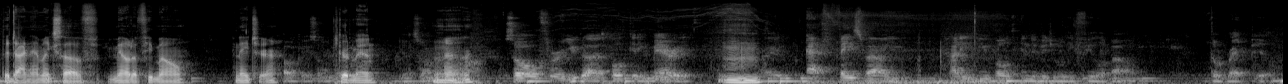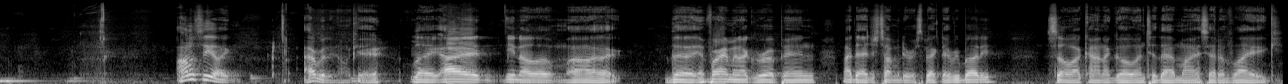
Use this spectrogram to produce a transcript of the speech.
the dynamics of male to female nature. Okay, so Good man. Yeah, so, I'm- so for you guys both getting married, right, at face value, how do you both individually feel about the red pill? honestly, like, I really don't care. Like, I, you know, uh, the environment I grew up in, my dad just taught me to respect everybody. So I kind of go into that mindset of like,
